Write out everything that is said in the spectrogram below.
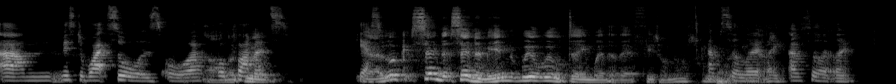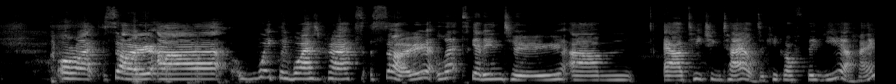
um, Mr. White soars or Oh, or plummets. Yes, Yeah, look, send it, send them in. We'll we'll deem whether they're fit or not. We'll work it out. absolutely, absolutely. All right, so uh, weekly wisecracks. So let's get into um, our teaching tale to kick off the year. Hey,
